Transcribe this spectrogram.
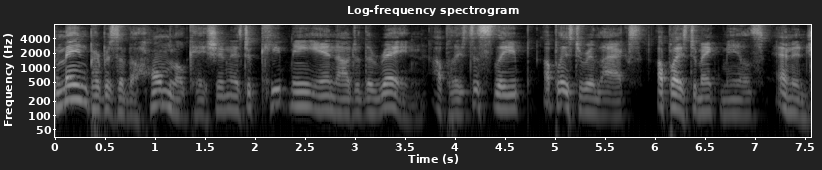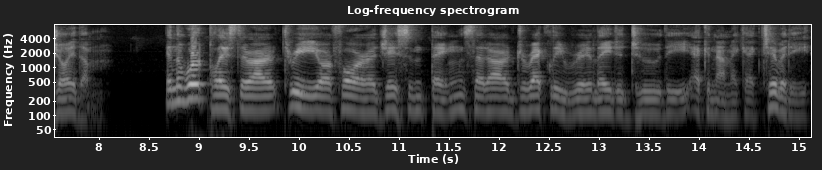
main purpose of the home location is to keep me in out of the rain, a place to sleep, a place to relax, a place to make meals and enjoy them. In the workplace, there are three or four adjacent things that are directly related to the economic activity.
